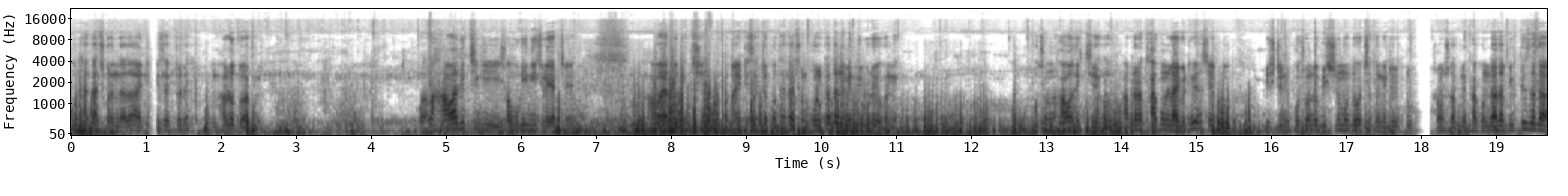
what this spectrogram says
কোথায় কাজ করেন দাদা আইটি সেক্টরে ভালো তো আপনি। বাবা, হাওয়া দিচ্ছে কি? সব উড়িয়ে নিয়ে চলে যাচ্ছে। হাওয়া এত দিচ্ছে। আইটি সেক্টর কোথায় কাজ করেন? কলকাতা না মেদিনীপুরে ওখানে? প্রচণ্ড হাওয়া দিচ্ছে। আপনারা থাকুন লাইভে ঠিক আছে? একটু বৃষ্টির প্রচণ্ড বৃষ্টির মধ্যে হচ্ছে তো নেটের একটু সমস্যা। আপনি থাকুন। দাদা বৃত্তিশ দাদা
